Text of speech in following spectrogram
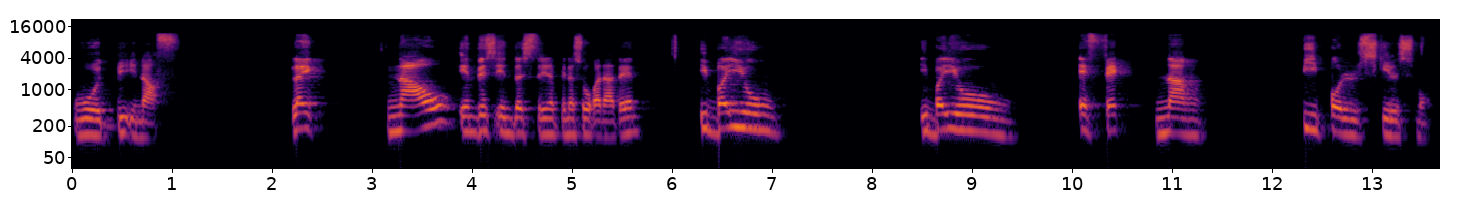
would be enough. Like, now, in this industry na pinasukan natin, iba yung iba yung effect ng people skills mo.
